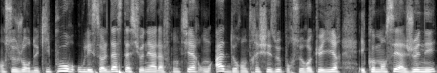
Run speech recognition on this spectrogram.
En ce jour de Kippour, où les soldats stationnés à la frontière ont hâte de rentrer chez eux pour se recueillir et commencer à jeûner,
